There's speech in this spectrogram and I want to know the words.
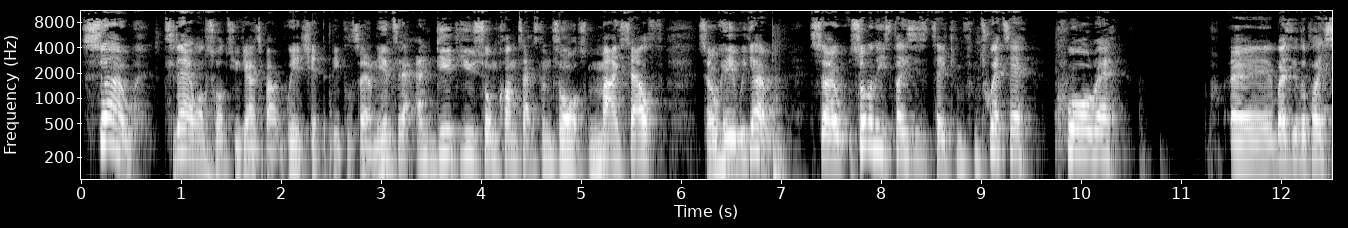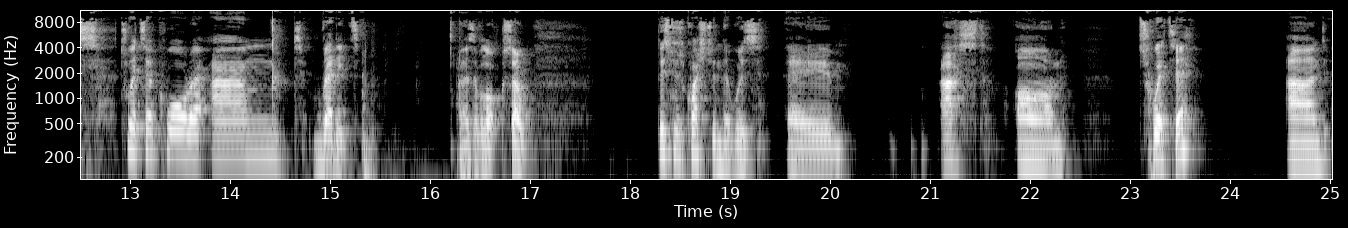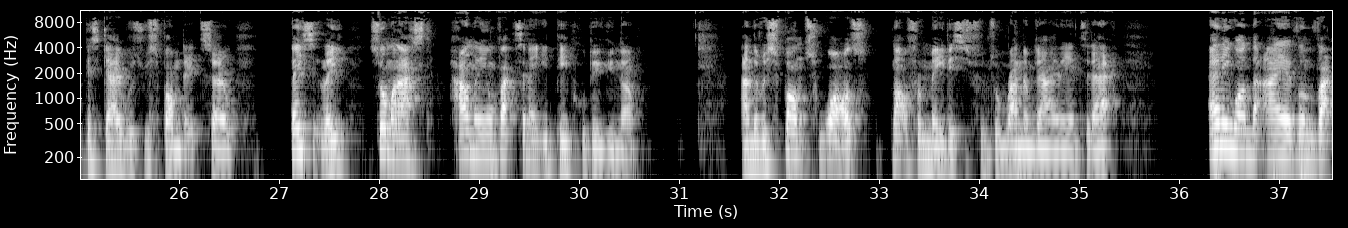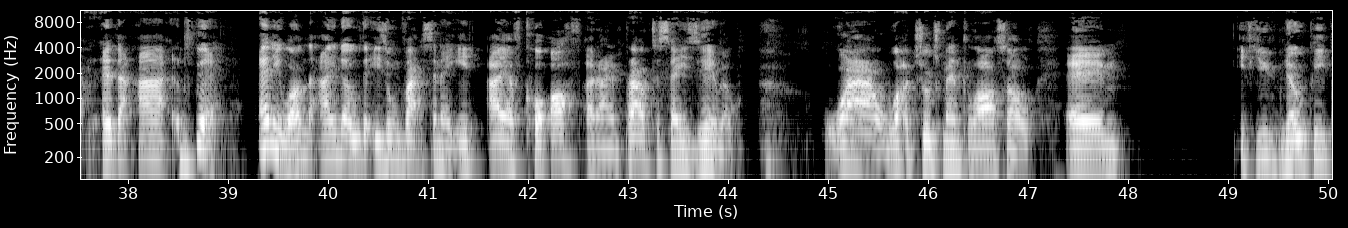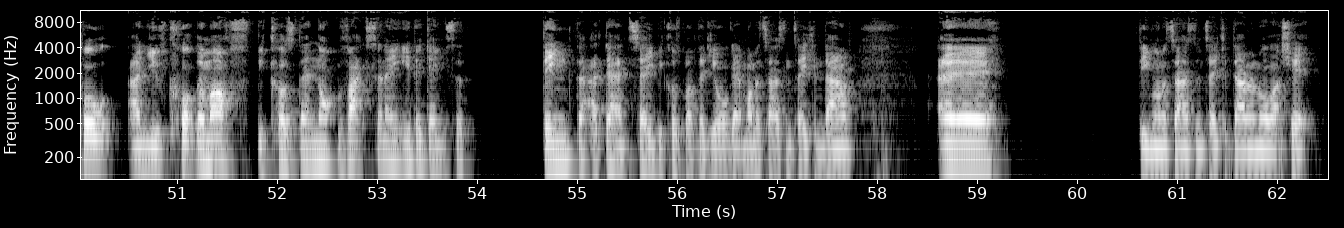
So, today I want to talk to you guys about weird shit that people say on the internet and give you some context and thoughts myself. So, here we go. So some of these places are taken from Twitter, Quora, uh, where's the other place? Twitter, Quora, and Reddit. Let's have a look. So this was a question that was um, asked on Twitter, and this guy was responded. So basically, someone asked, "How many unvaccinated people do you know?" And the response was not from me. This is from some random guy on the internet anyone that I have unvac uh, that I bleh, anyone that I know that is unvaccinated, I have cut off, and I am proud to say zero. Wow, what a judgmental arsehole. Um, if you know people and you've cut them off because they're not vaccinated against a thing that I daren't say because my video will get monetized and taken down, uh, demonetized and taken down and all that shit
